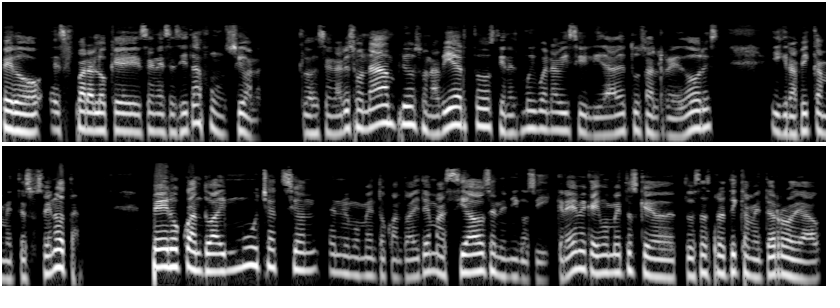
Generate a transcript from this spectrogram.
pero es para lo que se necesita funciona. Los escenarios son amplios, son abiertos, tienes muy buena visibilidad de tus alrededores y gráficamente eso se nota. Pero cuando hay mucha acción en el momento, cuando hay demasiados enemigos, y créeme que hay momentos que tú estás prácticamente rodeado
